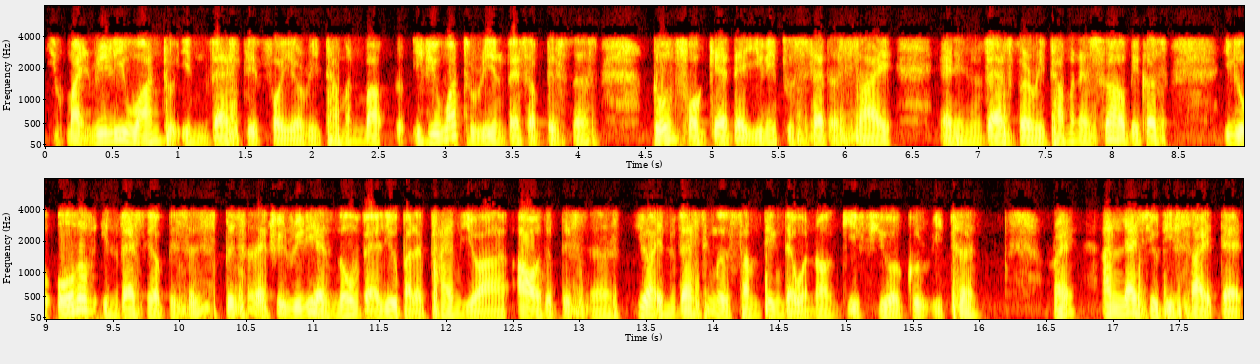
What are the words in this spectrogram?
You might really want to invest it for your retirement. But if you want to reinvest your business, don't forget that you need to set aside and invest for retirement as well. Because if you over invest in your business, this business actually really has no value by the time you are out of the business. You are investing in something that will not give you a good return right? Unless you decide that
